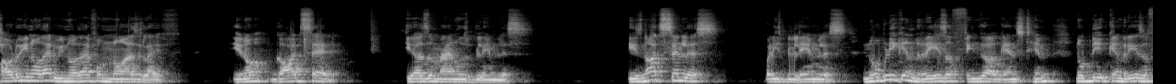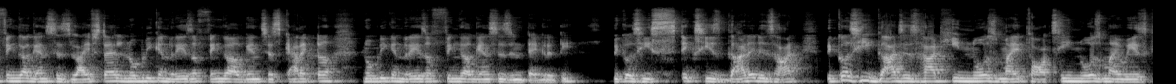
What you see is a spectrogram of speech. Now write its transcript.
how do we know that? We know that from noah's life. You know god said here's a man who's blameless. He's not sinless but he's blameless. Nobody can raise a finger against him. Nobody can raise a finger against his lifestyle. Nobody can raise a finger against his character. Nobody can raise a finger against his integrity because he sticks, he's guarded his heart. Because he guards his heart, he knows my thoughts, he knows my ways,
